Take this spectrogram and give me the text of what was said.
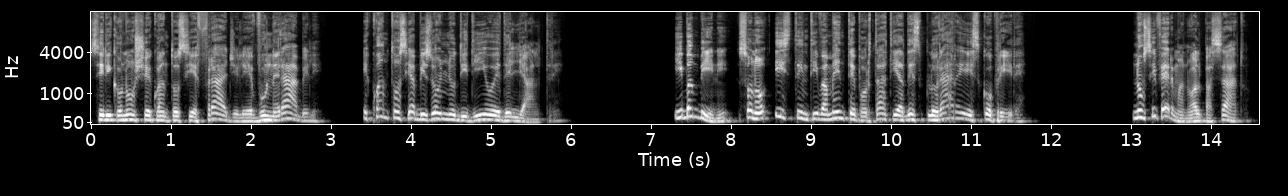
Si riconosce quanto si è fragili e vulnerabili e quanto si ha bisogno di Dio e degli altri. I bambini sono istintivamente portati ad esplorare e scoprire. Non si fermano al passato,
